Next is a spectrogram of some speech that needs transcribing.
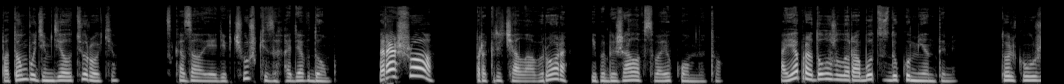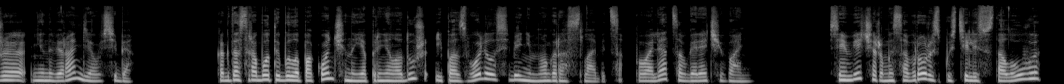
потом будем делать уроки», — сказала я девчушке, заходя в дом. «Хорошо!» — прокричала Аврора и побежала в свою комнату. А я продолжила работу с документами, только уже не на веранде, а у себя. Когда с работой было покончено, я приняла душ и позволила себе немного расслабиться, поваляться в горячей ванне. В семь вечера мы с Авророй спустились в столовую,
